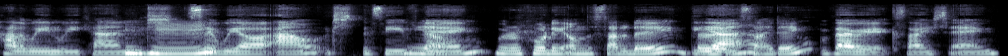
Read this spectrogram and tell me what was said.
Halloween weekend, so Mhm. we are out this evening. We're recording on the Saturday. Very Yeah. exciting. Very exciting.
